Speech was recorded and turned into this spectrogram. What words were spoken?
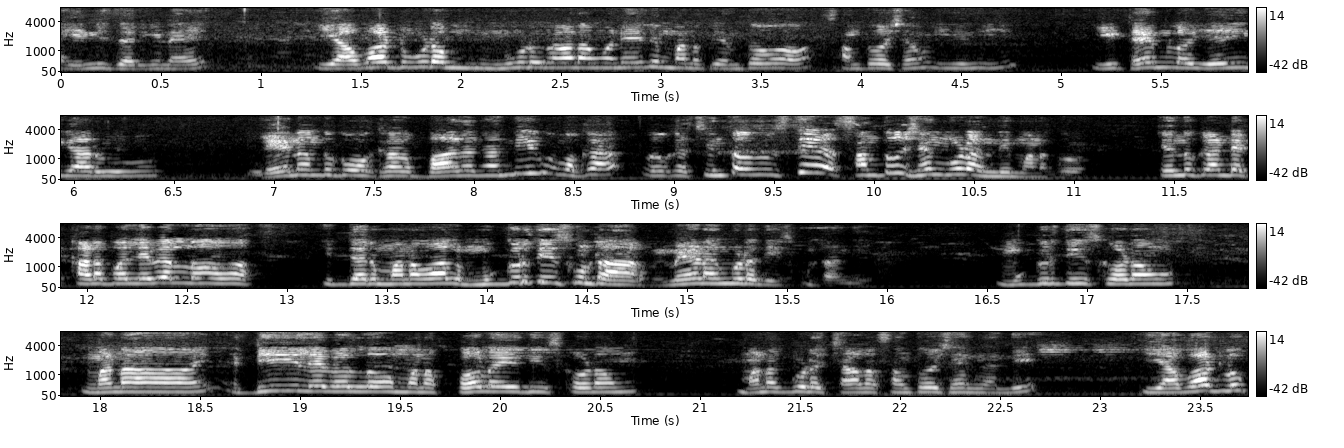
అవన్నీ జరిగినాయి. ఈ అవార్డు కూడా మూడు రావడం అనేది మనకు ఎంతో సంతోషం. ఇది ఈ టైంలో ఏఈ గారు లేనందుకు ఒక బాధగా ఉంది. ఒక ఒక చింత చూస్తే సంతోషం కూడా ఉంది మనకు. ఎందుకంటే కడప లెవెల్లో ఇద్దరు మన వాళ్ళు ముగ్గురు తీసుకుంటారు. మేడం కూడా తీసుకుంటుంది. ముగ్గురు తీసుకోవడం మన డి లెవెల్లో మన పోలయ్య తీసుకోవడం మనకు కూడా చాలా సంతోషంగా ఉంది. ఈ అవార్డులు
